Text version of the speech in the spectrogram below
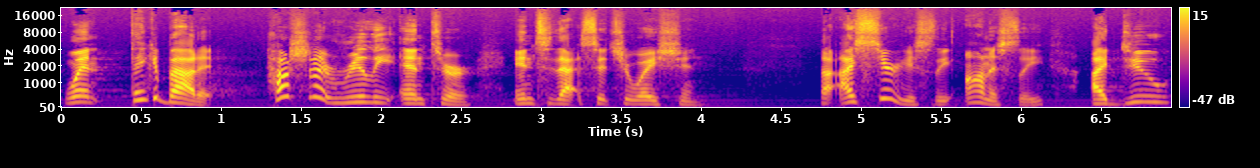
When, think about it. How should I really enter into that situation? I seriously, honestly, I do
